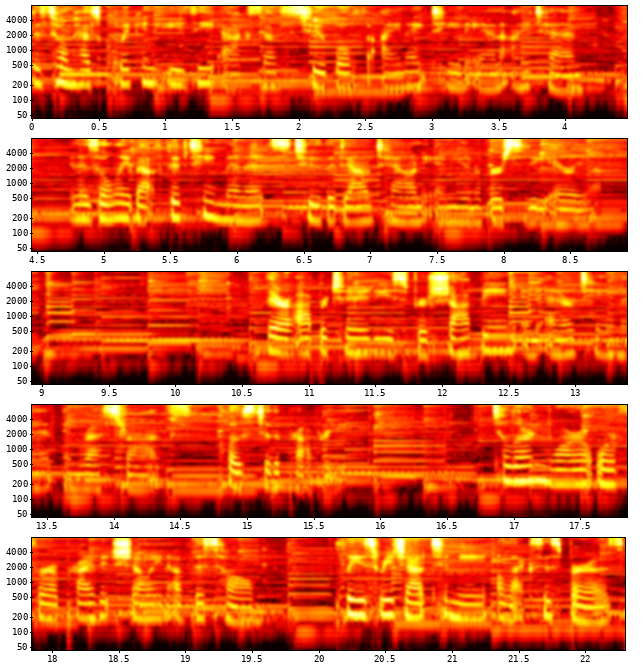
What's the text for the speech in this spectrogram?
This home has quick and easy access to both the I 19 and I 10 and is only about 15 minutes to the downtown and university area. There are opportunities for shopping and entertainment and restaurants close to the property. To learn more or for a private showing of this home, please reach out to me, Alexis Burrows.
